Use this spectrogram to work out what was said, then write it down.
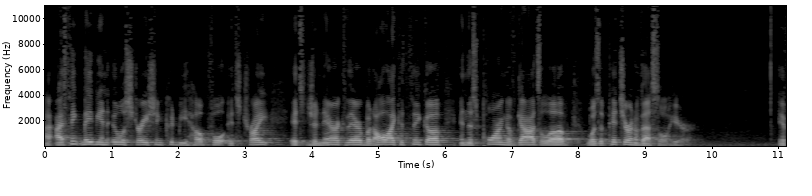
I, think maybe an illustration could be helpful. It's trite, it's generic there, but all I could think of in this pouring of God's love was a pitcher and a vessel here. If,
